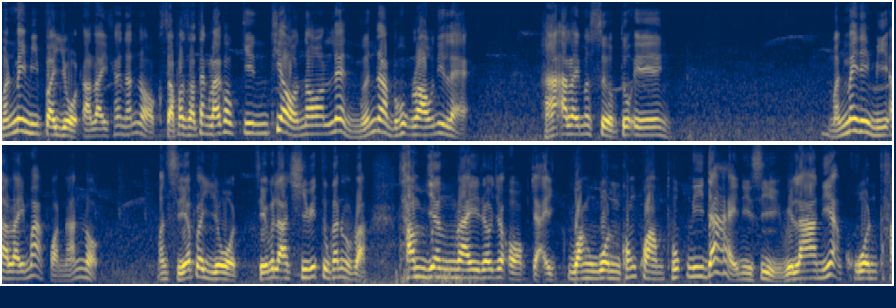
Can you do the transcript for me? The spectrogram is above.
มันไม่มีประโยชน์อะไรแค่นั้นหรอกสรรพสัตว์ทั้งหลายก็กินเที่ยวนอนเล่นเหมือนกับพวกเรานี่แหละ หาอะไรมาเสิร์ฟตัวเอง มันไม่ได้มีอะไรมากกว่านั้นหรอก มันเสียประโยชน์ เสียเวลาชีวิตตรงนั้นหรือเปล่าทำอย่างไรเราจะออกจากวังวนของความทุกข์นี้ได้นี่สิ เวลาเนี้ยควรท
